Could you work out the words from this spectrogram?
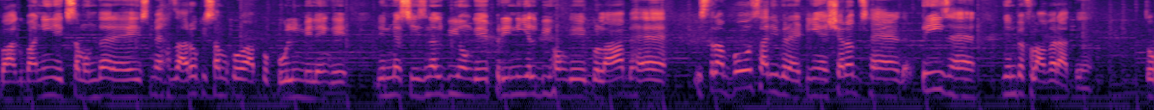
बागबानी एक समुंदर है, इसमें हज़ारों किस्म को आपको फूल मिलेंगे, जिनमें सीजनल भी होंगे प्रीनियल भी होंगे, गुलाब है, इस तरह बहुत सारी वैरायटी हैं शरब्स हैं ट्रीज़ हैं, जिन पे फ्लावर आते हैं। तो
